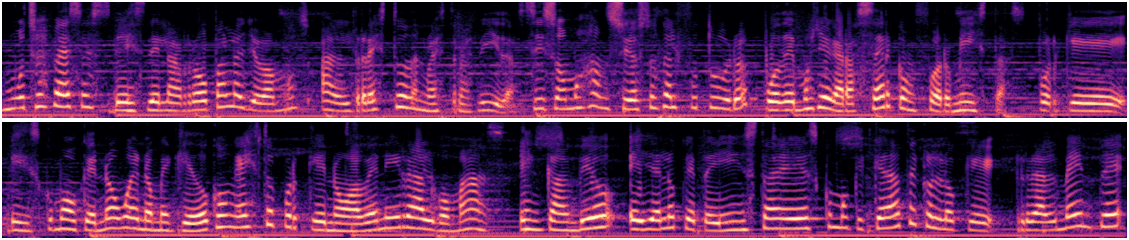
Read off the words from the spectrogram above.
Muchas veces desde la ropa lo llevamos al resto de nuestras vidas. Si somos ansiosos del futuro, podemos llegar a ser conformistas, porque es como que no, bueno, me quedo con esto porque no va a venir algo más. En cambio, ella lo que te insta es como que quédate con lo que realmente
